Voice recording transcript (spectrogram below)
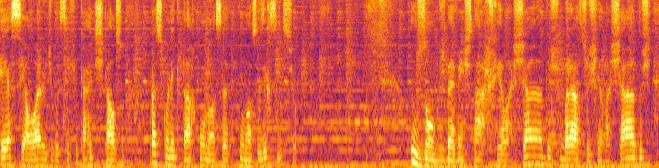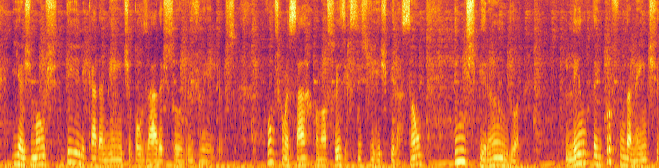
Essa é a hora de você ficar descalço para se conectar com o, nosso, com o nosso exercício. Os ombros devem estar relaxados, braços relaxados e as mãos delicadamente pousadas sobre os joelhos. Vamos começar com o nosso exercício de respiração, inspirando lenta e profundamente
